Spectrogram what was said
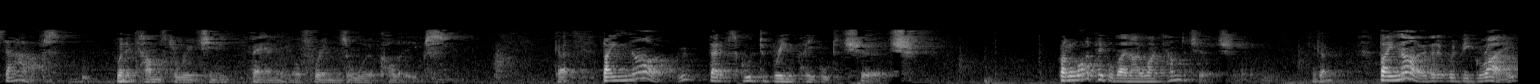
start when it comes to reaching family or friends or work colleagues. Okay? They know that it's good to bring people to church. But a lot of people they know won't come to church. Okay? They know that it would be great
